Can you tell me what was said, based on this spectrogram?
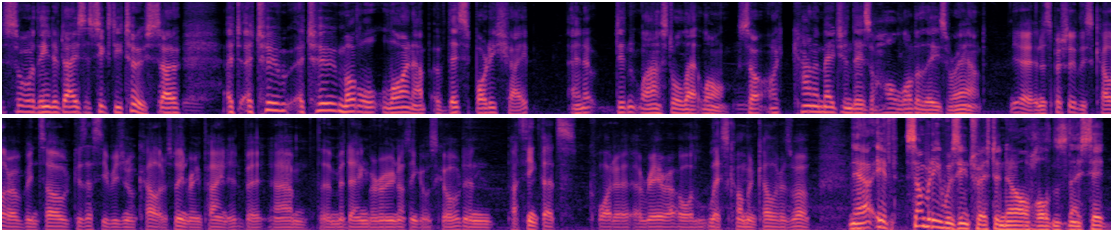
saw the end of days at 62. So a, a two a two model lineup of this body shape, and it didn't last all that long. So I can't imagine there's a whole lot of these around. Yeah, and especially this colour, I've been told, because that's the original colour. It's been repainted, but um, the Madang Maroon, I think it was called, and I think that's quite a, a rarer or less common colour as well. Now, if somebody was interested in old Holdens and they said,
